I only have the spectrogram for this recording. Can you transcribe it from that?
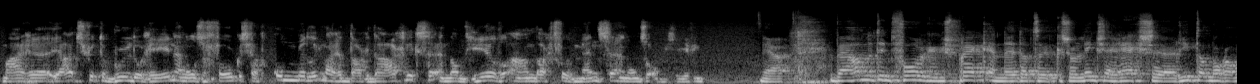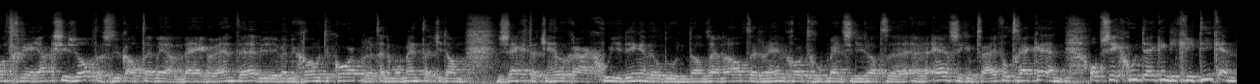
Maar uh, ja, het schudt de boel doorheen en onze focus gaat onmiddellijk naar het dagdagelijkse en dan heel veel aandacht voor mensen en onze omgeving. Ja, wij hadden het in het vorige gesprek en uh, dat uh, zo links en rechts uh, riep dat nogal wat reacties op. Dat is natuurlijk altijd bij, ja, gewend. Hè? Je bent een grote corporate en op het moment dat je dan zegt dat je heel graag goede dingen wil doen, dan zijn er altijd een hele grote groep mensen die dat ernstig in twijfel trekken. En op zich goed denk ik die kritiek. En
